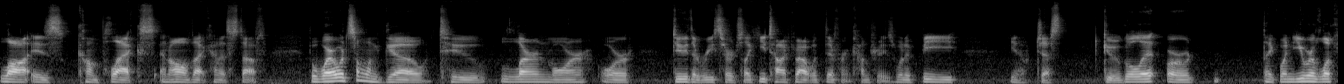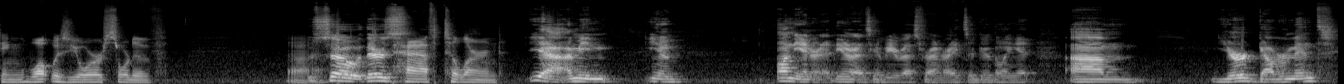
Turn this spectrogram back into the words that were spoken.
law is complex and all of that kind of stuff, but where would someone go to learn more or do the research like you talked about with different countries? Would it be, you know, just Google it or like when you were looking, what was your sort of uh, so there's path to learn? Yeah, I mean, you know, on the internet, the internet's going to be your best friend, right? So googling it, um, your government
